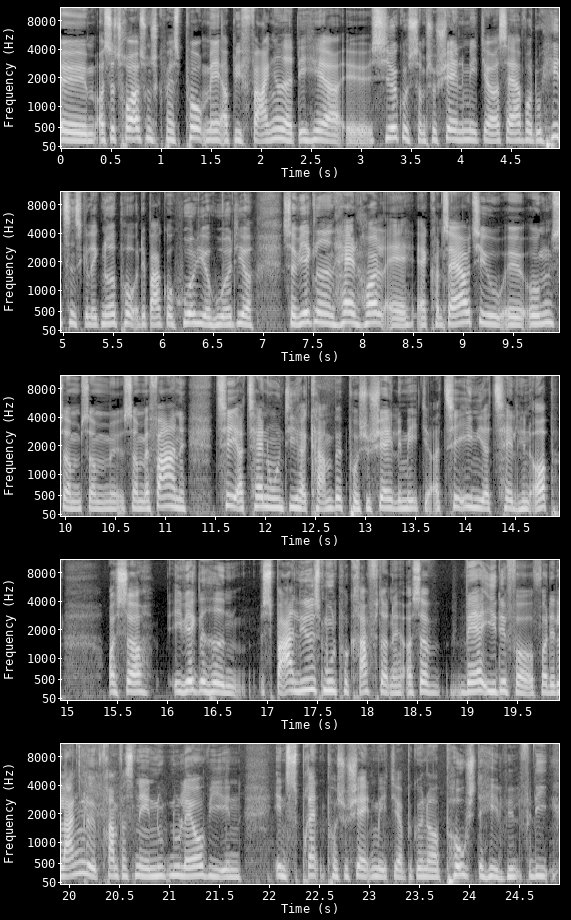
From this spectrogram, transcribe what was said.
Øhm, og så tror jeg også, hun skal passe på med at blive fanget af det her øh, cirkus, som sociale medier også er, hvor du hele tiden skal lægge noget på, og det bare går hurtigere og hurtigere. Så i virkeligheden have et hold af, af konservative øh, unge, som, som, øh, som erfarne, til at tage nogle af de her kampe på sociale medier, og til egentlig at tale hende op, og så i virkeligheden spare en lille smule på kræfterne, og så være i det for, for det lange løb, frem for sådan en, nu, nu laver vi en, en sprint på sociale medier og begynder at poste helt vildt, fordi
